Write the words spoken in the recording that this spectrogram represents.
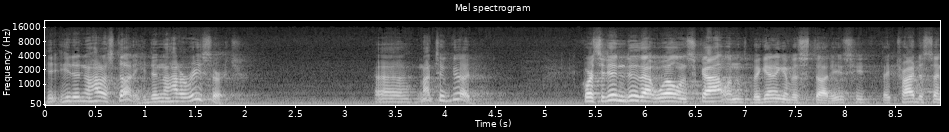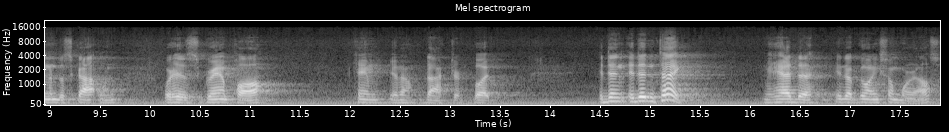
He, he didn't know how to study, he didn't know how to research. Uh, not too good. Of course, he didn't do that well in Scotland at the beginning of his studies. He, they tried to send him to Scotland, where his grandpa became, you know, doctor, but it didn't, it didn't take. He had to end up going somewhere else.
